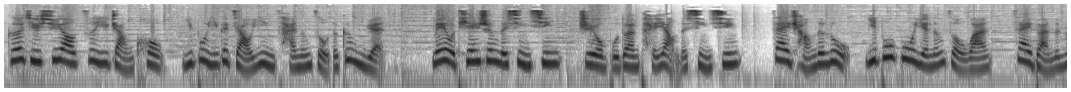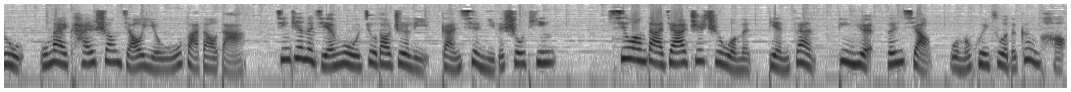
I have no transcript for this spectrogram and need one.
格局需要自己掌控，一步一个脚印才能走得更远。没有天生的信心，只有不断培养的信心。再长的路，一步步也能走完；再短的路，不迈开双脚也无法到达。今天的节目就到这里，感谢你的收听，希望大家支持我们，点赞、订阅、分享，我们会做得更好。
